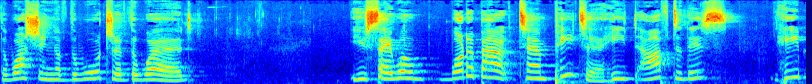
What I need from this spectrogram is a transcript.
the washing of the water of the word, you say, well, what about um, Peter? He after this, he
